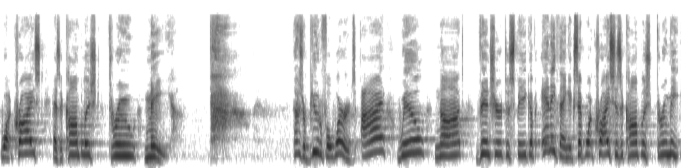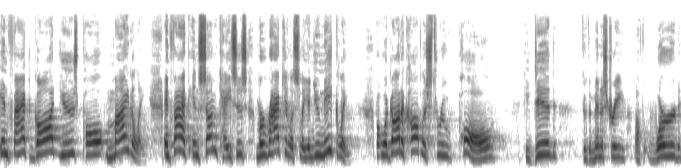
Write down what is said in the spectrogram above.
what Christ has accomplished through me. Those are beautiful words. I will not venture to speak of anything except what Christ has accomplished through me. In fact, God used Paul mightily. In fact, in some cases, miraculously and uniquely. But what God accomplished through Paul he did through the ministry of word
